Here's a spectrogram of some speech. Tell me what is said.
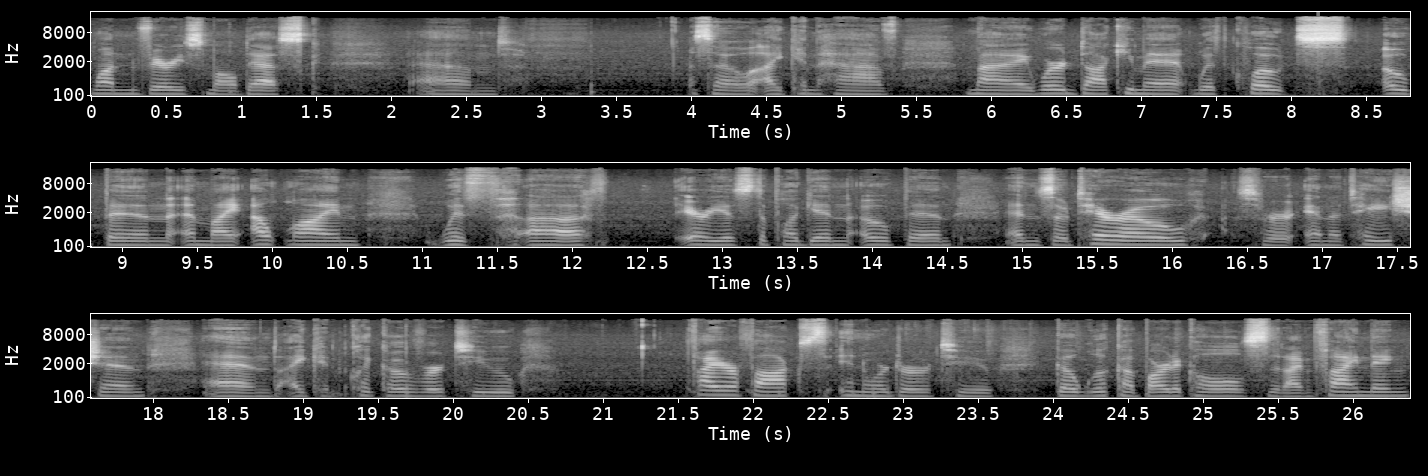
one very small desk, and so I can have my Word document with quotes open and my outline with uh, areas to plug in open. And Zotero for annotation, and I can click over to Firefox in order to go look up articles that I'm finding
